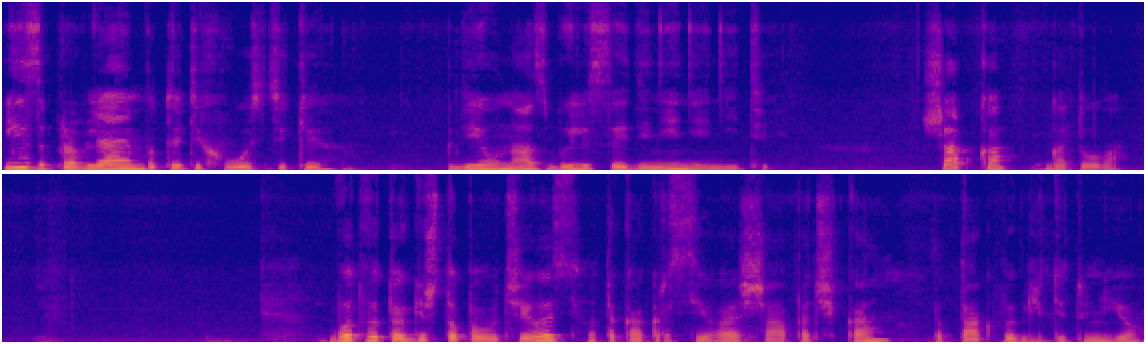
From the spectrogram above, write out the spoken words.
и заправляем вот эти хвостики, где у нас были соединения нитей. Шапка готова. Вот в итоге что получилось. Вот такая красивая шапочка. Вот так выглядит у нее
